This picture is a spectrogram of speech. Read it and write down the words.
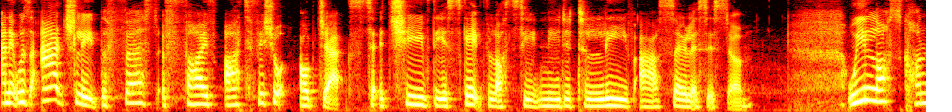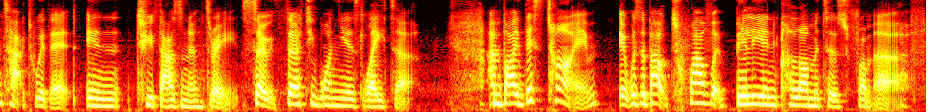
And it was actually the first of five artificial objects to achieve the escape velocity needed to leave our solar system. We lost contact with it in 2003, so 31 years later. And by this time, it was about 12 billion kilometers from Earth.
